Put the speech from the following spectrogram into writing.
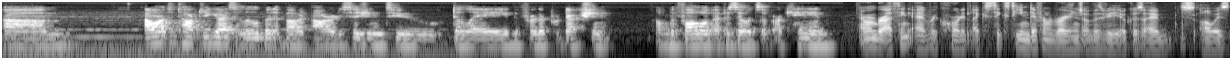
Um, I want to talk to you guys a little bit about our decision to delay the further production of the follow-up episodes of Arcane I remember I think I recorded like 16 different versions of this video because I just always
